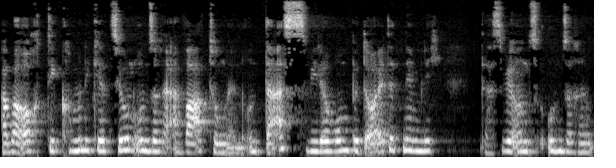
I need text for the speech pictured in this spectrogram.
aber auch die Kommunikation unserer Erwartungen. Und das wiederum bedeutet nämlich, dass wir uns unsere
